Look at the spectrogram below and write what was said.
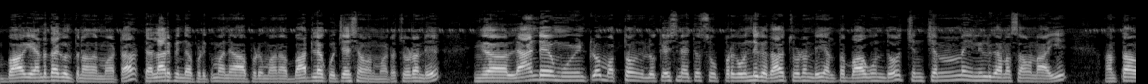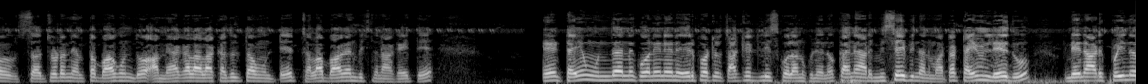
బాగా ఎండ తగులుతున్నది అనమాట తెల్లారిపోయింది అప్పటికి మన అప్పుడు మన బాటిలోకి వచ్చేసాం అనమాట చూడండి ఇంకా ల్యాండ్ అయ్యే మూమెంట్ మొత్తం లొకేషన్ అయితే సూపర్గా ఉంది కదా. చూడండి ఎంత బాగుందో. చిన్న చిన్న ఇల్లులు కనసా ఉన్నాయి. అంతా చూడండి ఎంత బాగుందో. ఆ మేఘాలు అలా కదులుతా ఉంటే చాలా బాగా అనిపించింది నాకైతే. నేను టైం ఉందనుకొని నేను ఎయిర్పోర్ట్లో చాక్లెట్లు చాక్లెట్ తీసుకోవాలనుకున్నాను కానీ ఆడ మిస్ అయిపోయింది అనమాట టైం లేదు. నేను ఆడికి పోయింది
